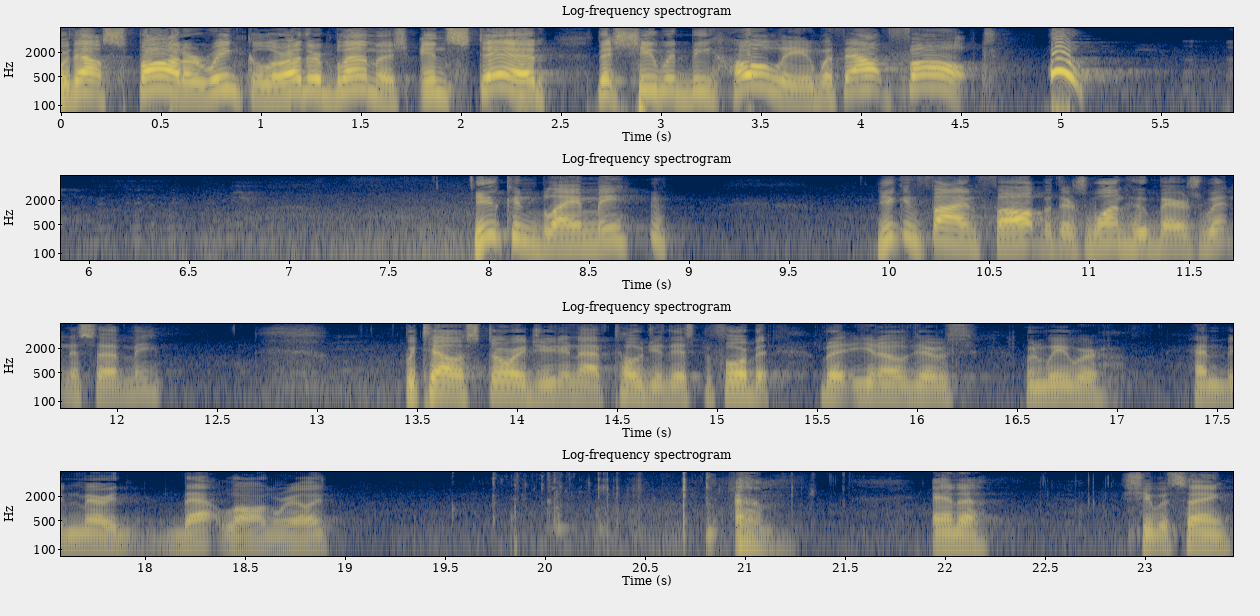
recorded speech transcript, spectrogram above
without spot or wrinkle or other blemish. Instead, that she would be holy and without fault. Woo! You can blame me. You can find fault, but there's one who bears witness of me. We tell a story, Judy and I have told you this before, but, but you know, there was when we were hadn't been married that long, really. and uh, she was saying,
